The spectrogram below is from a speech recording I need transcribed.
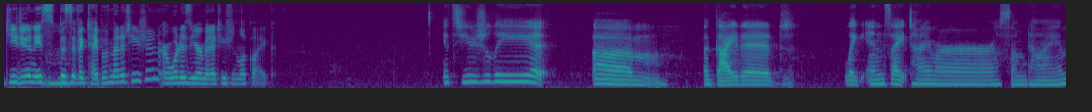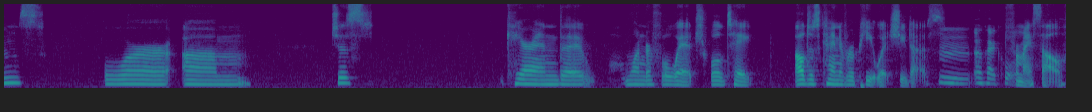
Do you do any specific type of meditation, or what does your meditation look like? It's usually um, a guided, like insight timer sometimes, or um, just Karen, the wonderful witch, will take. I'll just kind of repeat what she does Mm, okay, cool. for myself.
